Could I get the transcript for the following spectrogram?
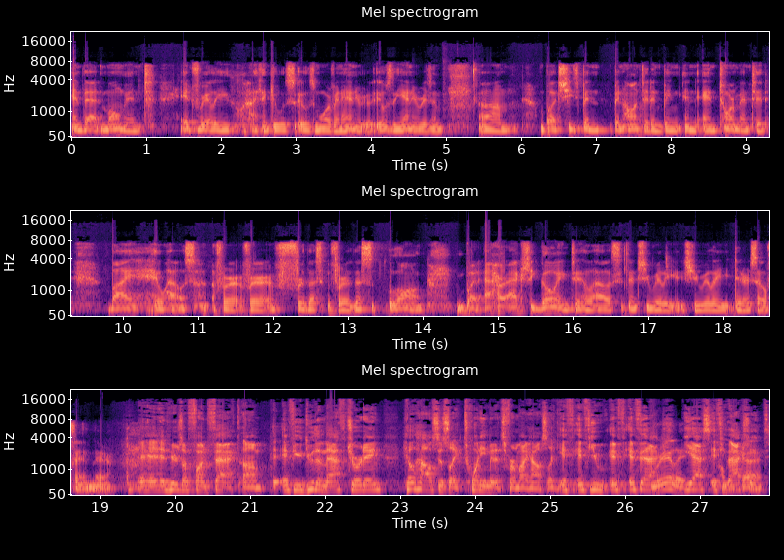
in that moment, it really, I think it was it was more of an aneurysm. It was the aneurysm, um, but she's been been haunted and being and, and tormented by Hill House for for for this for this long. But her actually going to Hill House, then she really she really did herself in there. And, and here's a fun fact: um, if you do the math, Jordan, Hill House is like 20 minutes from my house. Like if if you if if it actually, Really? yes, if Oh you actually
